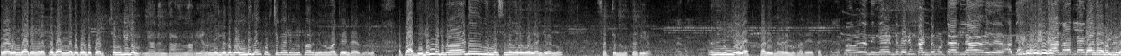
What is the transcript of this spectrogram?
ട്രോളും കാര്യങ്ങളൊക്കെ വന്നത് കൊണ്ട് കുറച്ചെങ്കിലും ഞാൻ എന്താണെന്ന് അറിയണം എന്നുള്ളത് കൊണ്ട് ഞാൻ കുറച്ച് കാര്യങ്ങൾ പറഞ്ഞു എന്ന് മാത്രമേ ഉണ്ടായിരുന്നുള്ളൂ. അപ്പൊ അതിലും ഒരുപാട് വിമർശനങ്ങൾ കൊള്ളേണ്ടി വന്നു. സത്യം നമുക്കറിയാം. ഇല്ലല്ലേ? പറയുന്നവരങ്ങ് പറയട്ടെ. നിങ്ങൾ രണ്ടുപേരും കണ്ടുമുട്ടാറില്ല അധികം കാണാറില്ല കാണാറില്ല.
